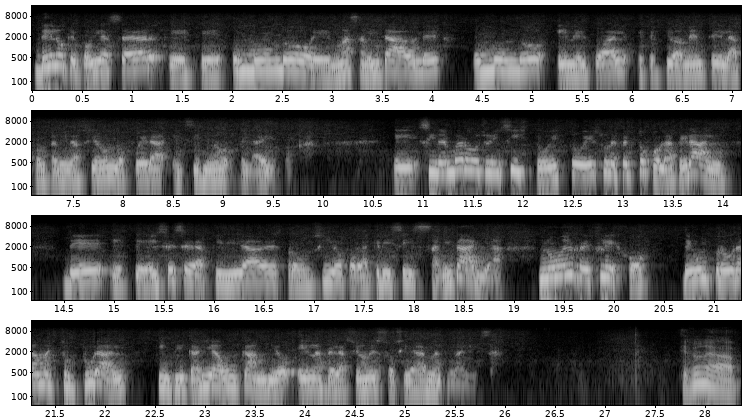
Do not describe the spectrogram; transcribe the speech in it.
de lo que podía ser este, un mundo eh, más habitable, un mundo en el cual efectivamente la contaminación no fuera el signo de la época. Eh, sin embargo, yo insisto, esto es un efecto colateral del de, este, cese de actividades producido por la crisis sanitaria. No es reflejo de un programa estructural que implicaría un cambio en las relaciones sociedad-naturaleza. En una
